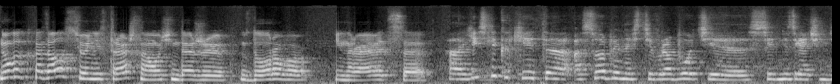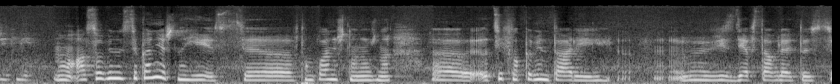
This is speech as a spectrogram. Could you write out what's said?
Ну, как оказалось, все не страшно, а очень даже здорово и нравится. А есть ли какие-то особенности в работе с незрячими детьми? Ну, особенности, конечно, есть. Э, в том плане, что нужно э, тифлокомментарий везде вставлять, то есть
